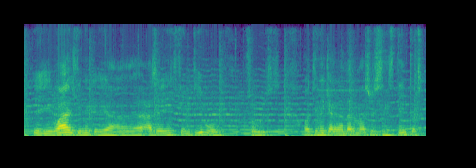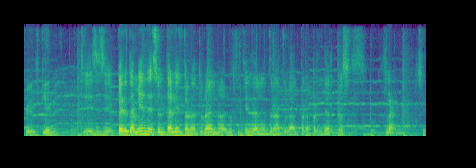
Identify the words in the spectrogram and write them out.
Y igual tiene que ah, hacer instintivo sus... O tiene que agrandar más sus instintos que él tiene. sí, sí, sí. Pero también es un talento natural, ¿no? Luffy tiene talento natural para aprender cosas. Claro, sí.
